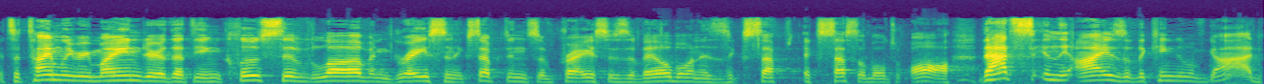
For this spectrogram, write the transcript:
it's a timely reminder that the inclusive love and grace and acceptance of Christ is available and is accept- accessible to all. That's in the eyes of the kingdom of God.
